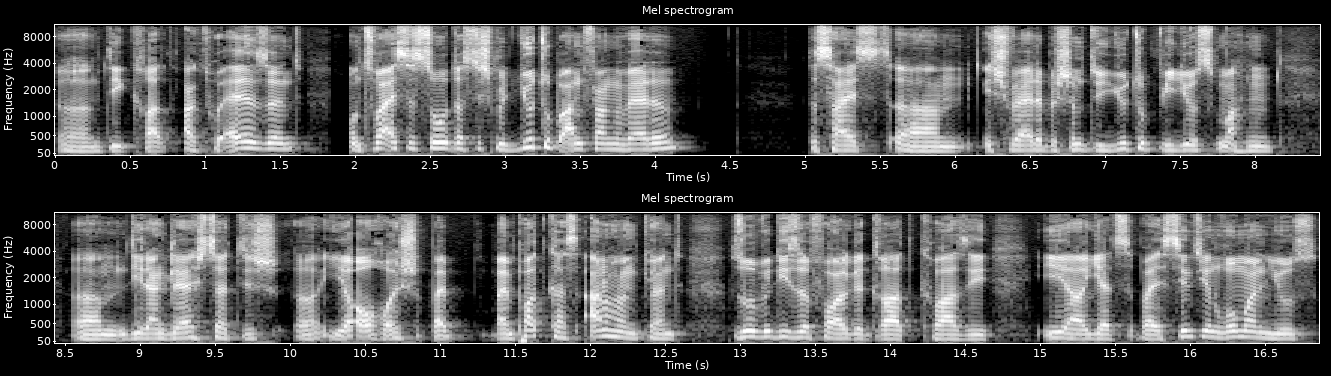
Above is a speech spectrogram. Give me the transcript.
äh, die gerade aktuell sind. Und zwar ist es so, dass ich mit YouTube anfangen werde. Das heißt, ähm, ich werde bestimmte YouTube-Videos machen, ähm, die dann gleichzeitig äh, ihr auch euch bei, beim Podcast anhören könnt, so wie diese Folge gerade quasi ihr jetzt bei Cynthia Roman News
